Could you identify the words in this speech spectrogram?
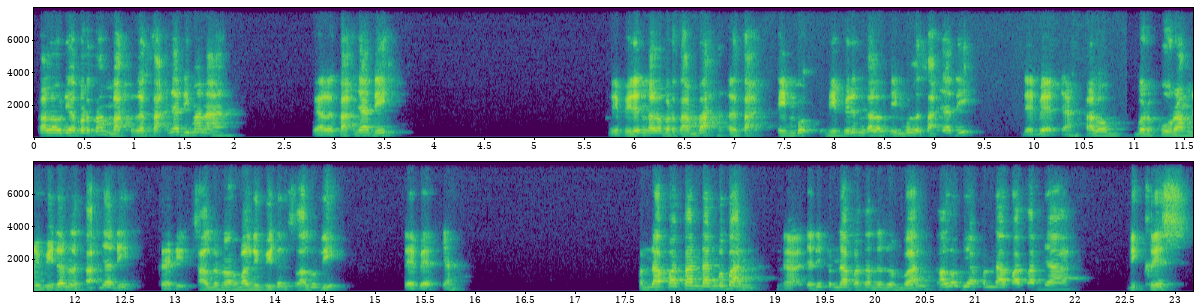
kalau dia bertambah letaknya di mana? Ya letaknya di Dividen kalau bertambah letak timbul dividen kalau timbul letaknya di debit ya. Kalau berkurang dividen letaknya di kredit. Saldo normal dividen selalu di debit ya. Pendapatan dan beban. Nah, jadi pendapatan dan beban kalau dia pendapatannya decrease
